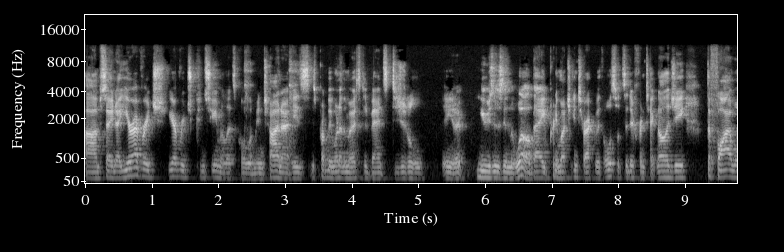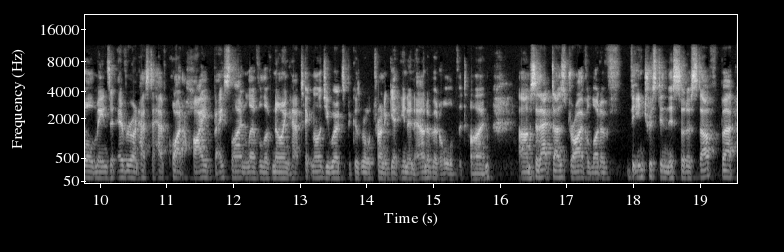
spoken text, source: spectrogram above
Um, so you know your average your average consumer, let's call them in China, is is probably one of the most advanced digital you know users in the world. They pretty much interact with all sorts of different technology. The firewall means that everyone has to have quite a high baseline level of knowing how technology works because we're all trying to get in and out of it all of the time. Um, so that does drive a lot of the interest in this sort of stuff. But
